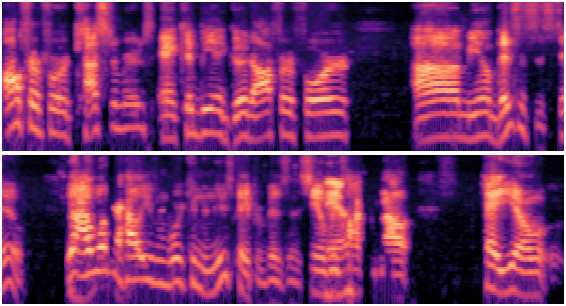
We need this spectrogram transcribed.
offer for customers, and could be a good offer for, um, you know, businesses too. Yeah, I wonder how even work in the newspaper business. You know, yeah. we talk about, hey, you know,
